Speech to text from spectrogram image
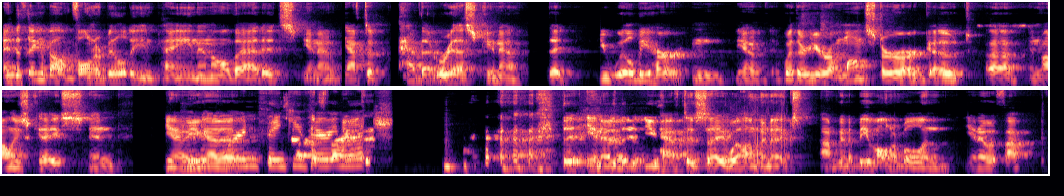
And the thing about vulnerability and pain and all that, it's, you know, you have to have that risk, you know, that you will be hurt. And, you know, whether you're a monster or a goat, uh, in Molly's case, and, you know, Unicorn, you got to. Thank you very much. that you know that you have to say, well, I'm gonna I'm gonna be vulnerable, and you know if I if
